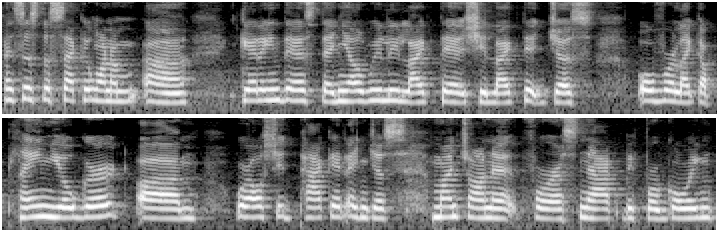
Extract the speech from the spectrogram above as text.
This is the second one I'm uh, getting this. Danielle really liked it. She liked it just over like a plain yogurt um, or else she'd pack it and just munch on it for a snack before going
